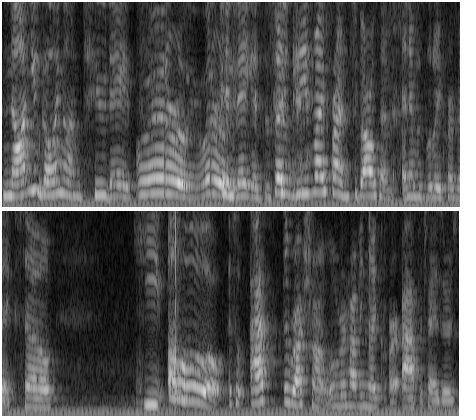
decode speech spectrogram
Not you going on two dates. literally, literally In Vegas So I leave my friends to go out with him and it was literally perfect. So he oh so at the restaurant when we were having like our appetizers,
